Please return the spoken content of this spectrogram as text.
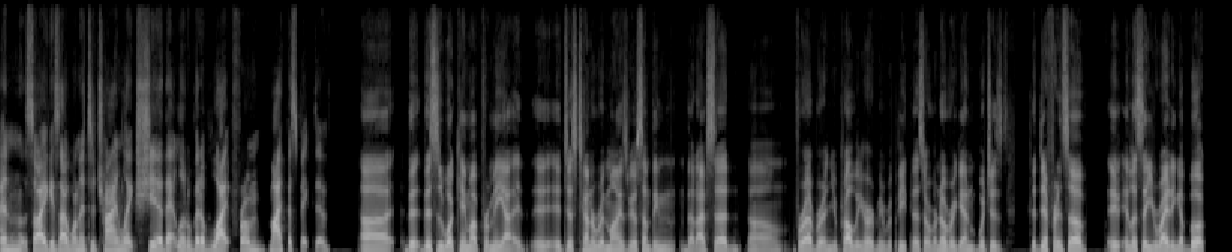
And so I guess I wanted to try and like share that little bit of light from my perspective. Uh, th- this is what came up for me. I, it, it just kind of reminds me of something that I've said um, forever, and you probably heard me repeat this over and over again, which is the difference of, it, let's say you're writing a book,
